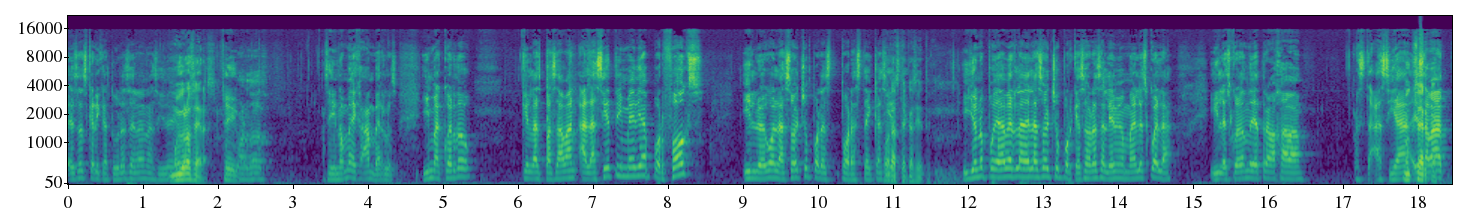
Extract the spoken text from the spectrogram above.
esas caricaturas eran así de. Muy groseras. Sí. Por dos. Sí, no me dejaban verlos. Y me acuerdo que las pasaban a las siete y media por Fox y luego a las 8 por, Az- por Azteca. Por 7. Azteca 7. Y yo no podía ver la de las 8 porque a esa hora salía mi mamá de la escuela. Y la escuela donde ella trabajaba hasta- hacía, estaba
